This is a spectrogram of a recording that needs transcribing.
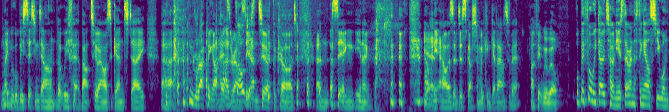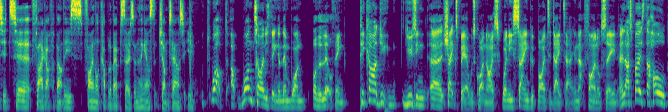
maybe mm. we'll be sitting down. Look, we've hit about two hours again today, uh, wrapping our heads around season you. two of Picard, and seeing you know how yeah. many hours of discussion we can get out of it. I think we will. Well, before we go, Tony, is there anything else you wanted to flag up about these final couple of episodes? Anything else that jumped out at you? Well, uh, one tiny thing and then one other little thing. Picard using uh, Shakespeare was quite nice when he's saying goodbye to Data in that final scene. And I suppose the whole,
